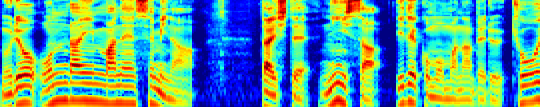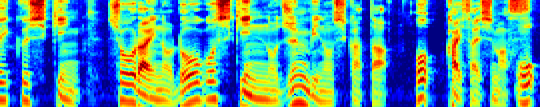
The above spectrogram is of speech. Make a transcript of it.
無料オンラインマネーセミナー題して NISA、イデコも学べる教育資金、将来の老後資金の準備の仕方を開催します。お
